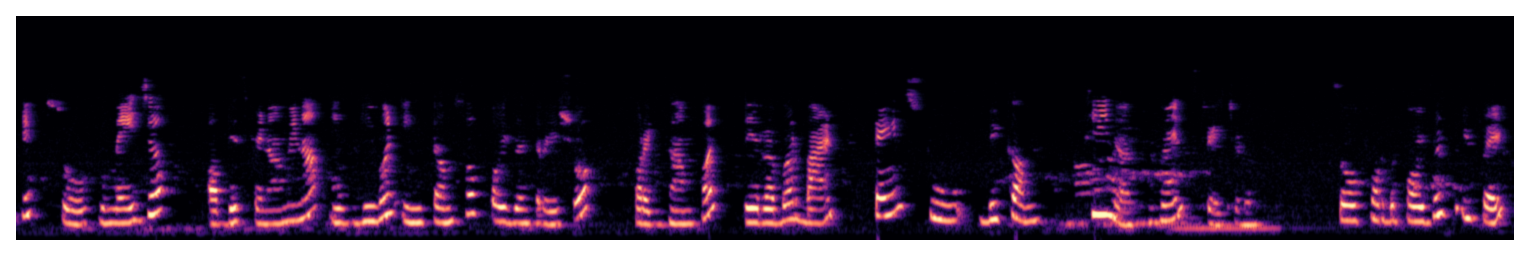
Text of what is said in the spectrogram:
Okay, so the measure of this phenomena is given in terms of Poisson's ratio. For example, a rubber band tends to become thinner when stretched. So for the Poisson's effect,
